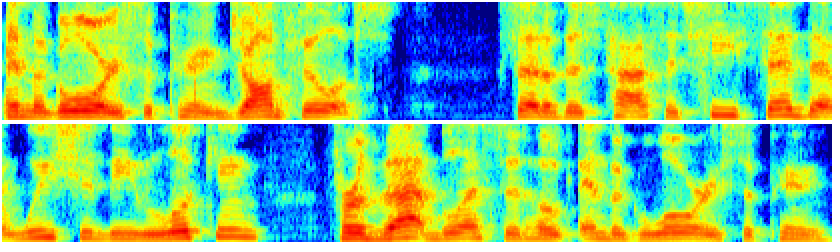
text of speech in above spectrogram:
and the glorious appearing. John Phillips said of this passage, he said that we should be looking for that blessed hope and the glorious appearing,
